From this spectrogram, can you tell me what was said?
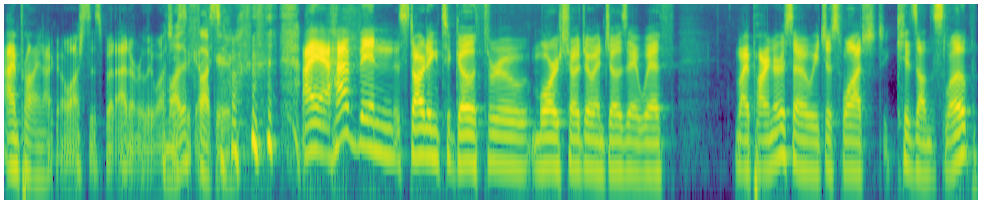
I'm probably not going to watch this, but I don't really watch Motherfucker. This so. I have been starting to go through more shojo and josei with my partner. So we just watched Kids on the Slope,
